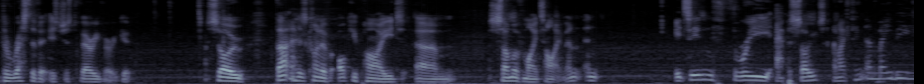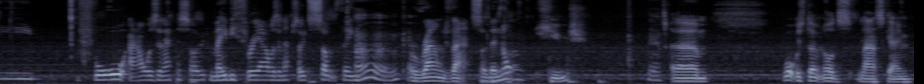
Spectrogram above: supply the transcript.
The rest of it is just very, very good. So that has kind of occupied um, some of my time, and and it's in three episodes, and I think there may be four hours an episode, maybe three hours an episode, something Oh, okay. around that. So they're not huge. Yeah. Um, what was Dontnod's last game?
